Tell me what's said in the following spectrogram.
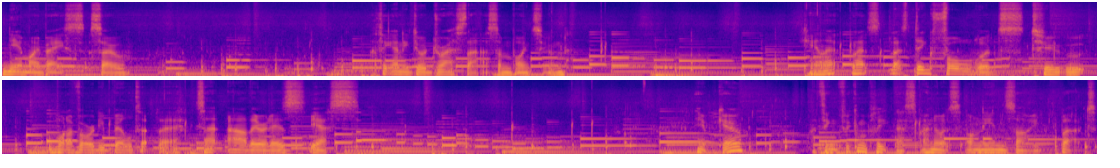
near my base, so I think I need to address that at some point soon. Okay, let, let's let's dig forwards to what I've already built up there. Is that ah there it is, yes. Here we go. I think for completeness, I know it's on the inside, but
